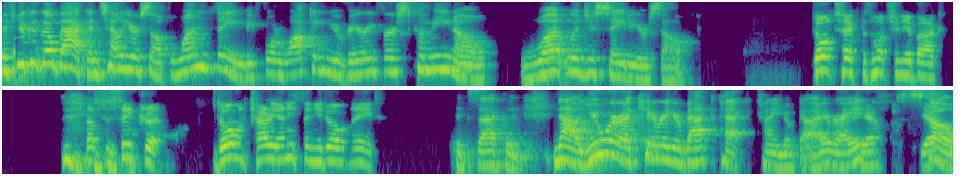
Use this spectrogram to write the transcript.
If you could go back and tell yourself one thing before walking your very first Camino, what would you say to yourself? Don't take as much in your bag. That's the secret. Don't carry anything you don't need. Exactly. Now, you were a carry your backpack kind of guy, right? Yeah. So, Yeah.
